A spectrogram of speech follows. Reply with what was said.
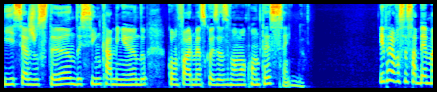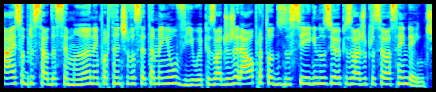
e ir se ajustando e se encaminhando conforme as coisas vão acontecendo. E para você saber mais sobre o céu da semana, é importante você também ouvir o episódio geral para todos os signos e o episódio para o seu ascendente.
